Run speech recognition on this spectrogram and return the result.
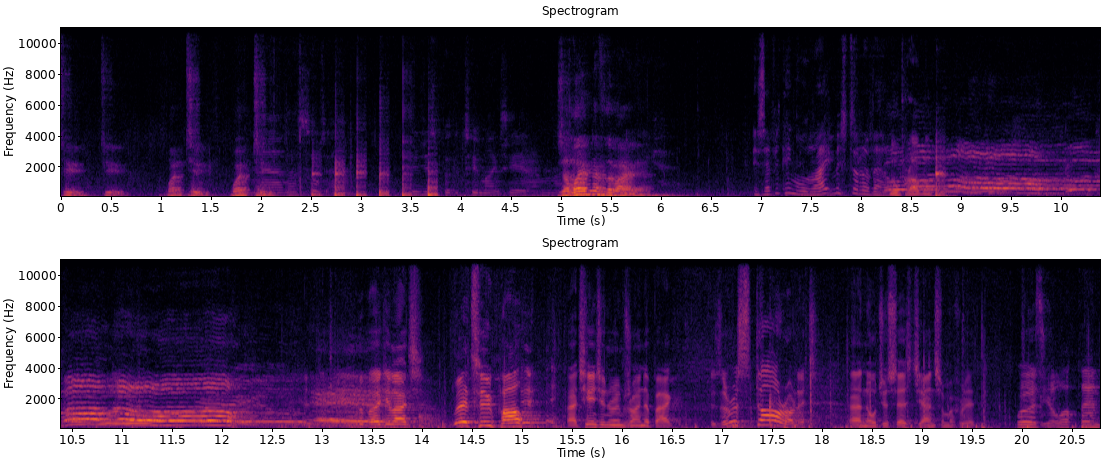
Two, two. One, two. One, two. that's sort it out. You just put the two mics here. Is there light enough for the there? Is everything all right, Mr. Ravel? No problem. What about you, lads? Where to, pal? Uh, changing rooms round the back. Is there a star on it? Uh, no, it just says gents, I'm afraid. Where's your lot then?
